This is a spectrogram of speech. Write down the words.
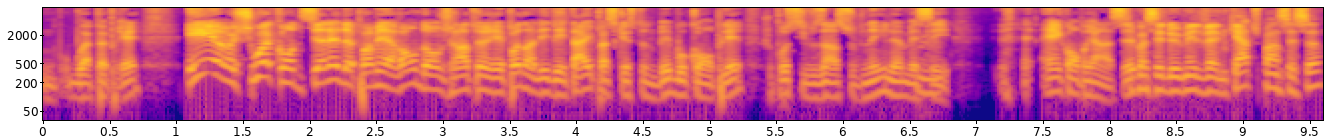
ou à peu près. Et un choix conditionnel de première ronde dont je rentrerai pas dans les détails parce que c'est une bible au complet. Je sais pas si vous en souvenez, là, mais c'est C'est incompréhensible. quoi, c'est 2024, je pense, c'est ça?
